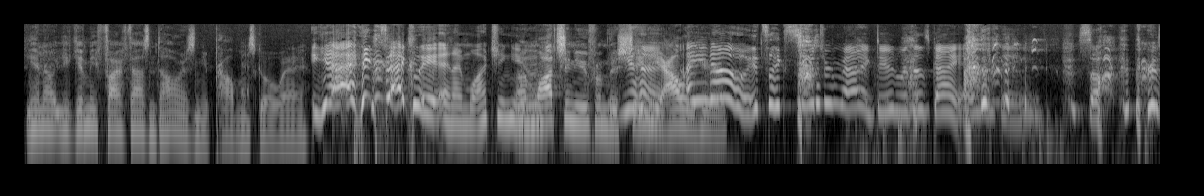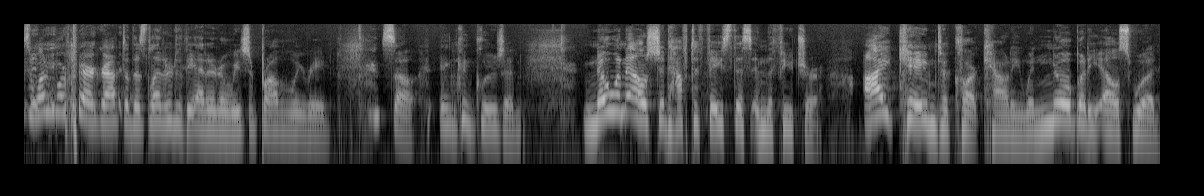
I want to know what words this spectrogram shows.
you know, you give me five thousand dollars and your problems go away. Yeah, exactly. And I'm watching you. I'm watching you from the shady alley I here. know. It's like so dramatic, dude, with this guy. Everything. So there is one more paragraph to this letter to the editor we should probably read. So, in conclusion, no one else should have to face this in the future. I came to Clark County when nobody else would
